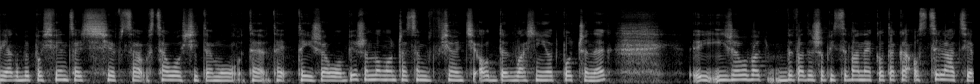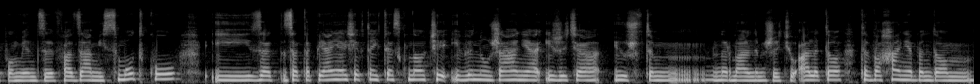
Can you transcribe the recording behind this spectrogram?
jakby poświęcać się w, ca w całości temu, te, te, tej żałobie, że mogą czasem wziąć oddech właśnie i odpoczynek. I żałoba bywa też opisywana jako taka oscylacja pomiędzy fazami smutku i za, zatapiania się w tej tęsknocie i wynurzania i życia już w tym normalnym życiu. Ale to te wahania będą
